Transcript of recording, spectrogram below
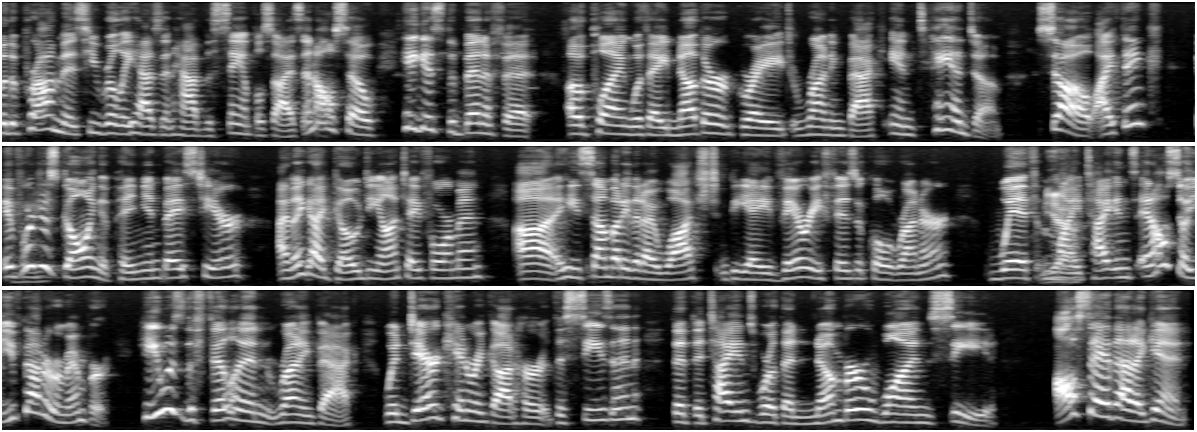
But the problem is he really hasn't had the sample size. And also, he gets the benefit of playing with another great running back in tandem. So I think if we're mm-hmm. just going opinion based here, I think I'd go D'Onta Foreman. Uh, he's somebody that I watched be a very physical runner with yeah. my Titans. And also, you've got to remember, he was the fill in running back when Derrick Henry got hurt the season that the Titans were the number one seed. I'll say that again.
